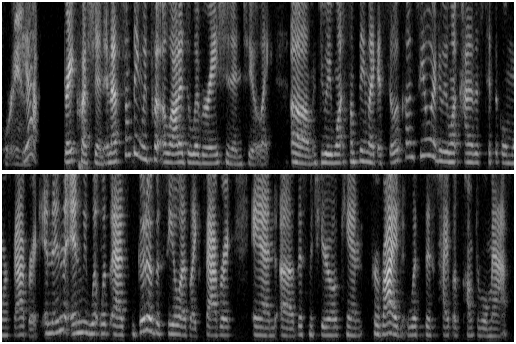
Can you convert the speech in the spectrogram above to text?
or in Yeah, great question. And that's something we put a lot of deliberation into. Like, um, do we want something like a silicone seal or do we want kind of this typical more fabric? And in the end, we went with as good of a seal as like fabric and uh, this material can provide with this type of comfortable mask.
